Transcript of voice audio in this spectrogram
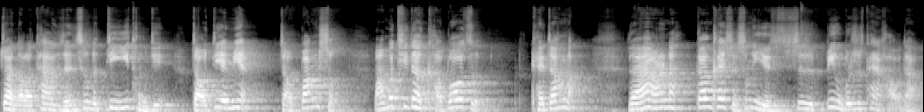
赚到了他人生的第一桶金。找店面，找帮手，马木提的烤包子开张了。然而呢，刚开始生意是并不是太好的。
